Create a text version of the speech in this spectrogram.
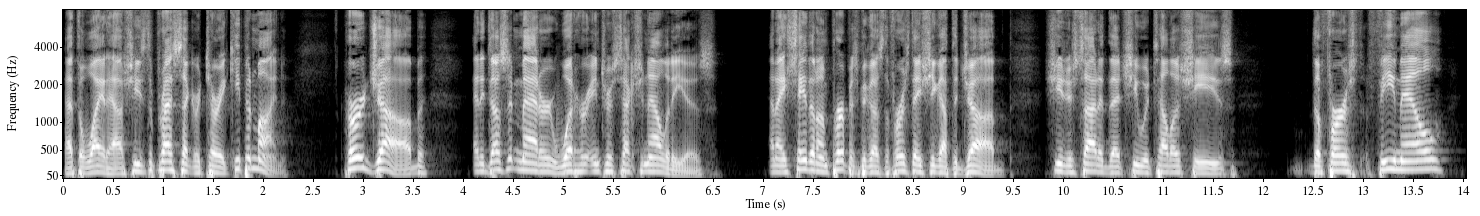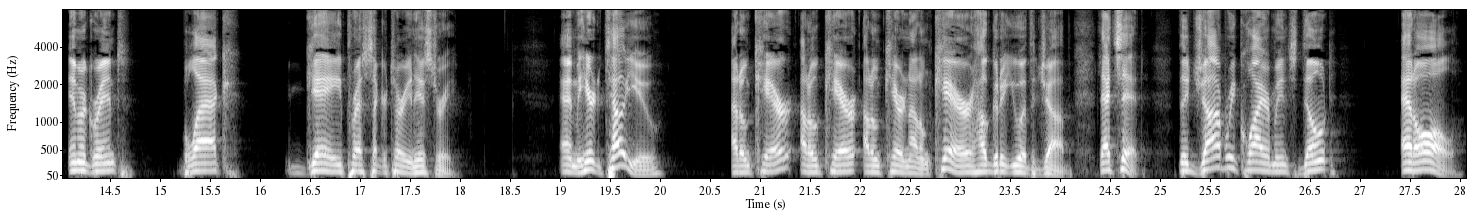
at the White House. She's the press secretary. Keep in mind, her job, and it doesn't matter what her intersectionality is, and I say that on purpose because the first day she got the job, she decided that she would tell us she's the first female immigrant, black, gay press secretary in history. And I'm here to tell you I don't care, I don't care, I don't care, and I don't care. How good are you at the job? That's it. The job requirements don't at all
